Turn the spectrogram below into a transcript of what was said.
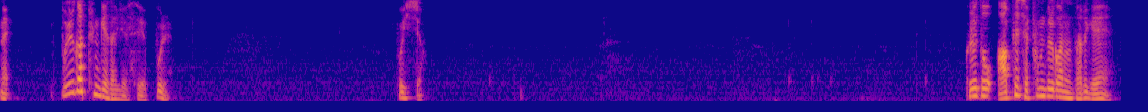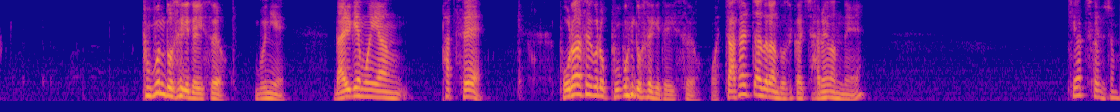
네. 뿔 같은 게 달려 있어요. 뿔. 보이시죠? 그래도 앞에 제품들과는 다르게 부분 도색이 되어 있어요. 무늬에. 날개 모양 파츠에 보라색으로 부분 도색이 되어 있어요. 와, 짜잘짜잘한 도색까지 잘 해놨네. 티아츠가 요즘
